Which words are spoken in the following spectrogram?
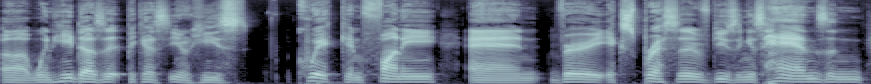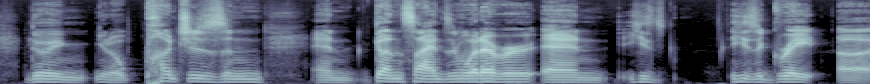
uh, when he does it because you know he's quick and funny and very expressive using his hands and doing you know punches and and gun signs and whatever and he's he's a great uh,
